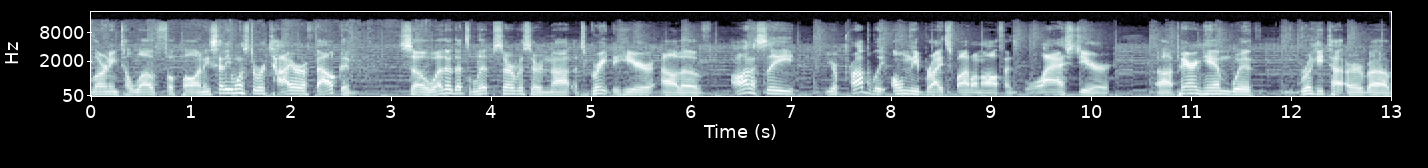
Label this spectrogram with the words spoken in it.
learning to love football. And he said he wants to retire a Falcon. So whether that's lip service or not, it's great to hear out of, honestly, your probably only bright spot on offense last year. Uh, pairing him with rookie t- or uh,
